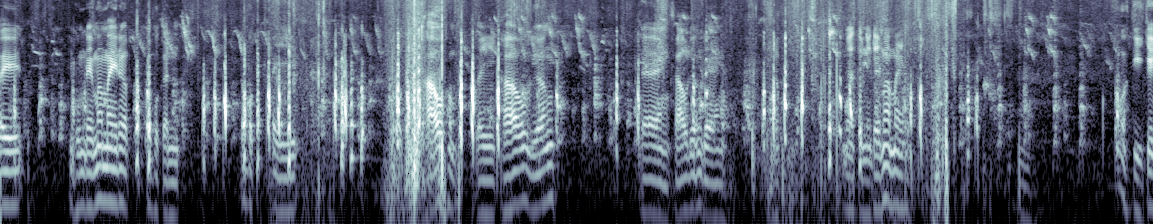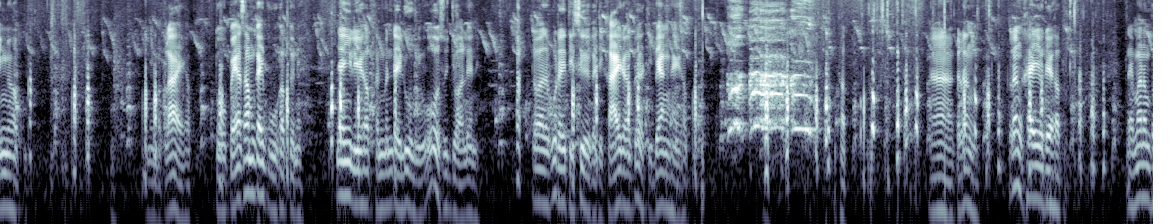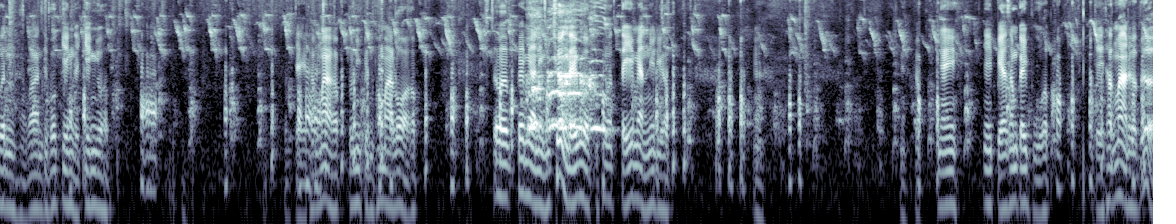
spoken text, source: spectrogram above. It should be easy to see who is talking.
Speaker 1: ไปที่ผมได้มาใหม่นะครับกับประกันกับประไอ้ประกันขาวไอ้ขาวเหลืองแดงขาวเหลืองแดงครับแม่ตัวนี้ได้มาใหม่ครับอ่าโอ้ตีเก่งอยู่ครับนี่บักไล่ครับ ตัวแปะซ้ำไก่ผูครับตัวนี้ใหญ่อีหลีครับคันมันได้ลูกอยู่โอ้สุดยอดเลยนี่แต่ว่าถ้าผู้ใดติซื้อก็ติขายนะครับเด้อติแบ่งให้ครับ อ่ากำลังกำลังไข่อยู่เด้อครับในมาน้ำเพิ่นวาอันที่บ่เก่งก็เก่งอยู่ครับสนใจทางมากครับ ตัวนี้เป็นพม่าล่อครับแต่ว่าไก่แม่นี่มันเชื่องไหนบ่ครับเตะแม่นนี่ดีครับอ่านี่ครับใหญ่ใหญ่แปะซ้ำไก่ผูครับใจทักมากเลยครับเด้อ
